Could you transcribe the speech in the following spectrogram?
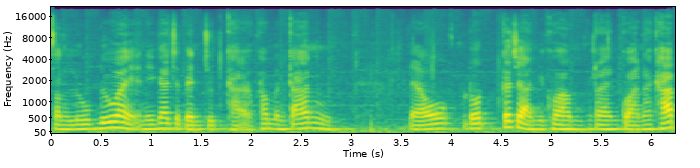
ซันรูฟด้วย อันนี้ก็จะเป็นจุดขายของเขาเหมือนกัน แล้วรถก็จะมีความแรงกว่านะครับ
